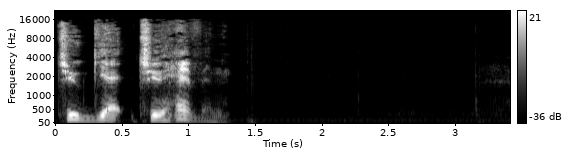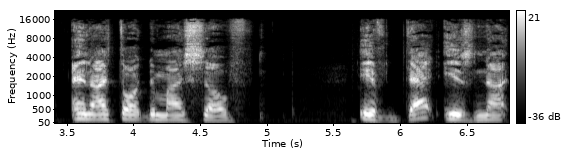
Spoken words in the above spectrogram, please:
to get to heaven. And I thought to myself, if that is not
